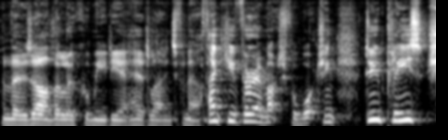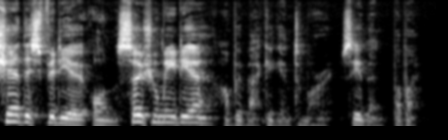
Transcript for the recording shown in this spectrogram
And those are the local media headlines for now. Thank you very much for watching. Do please share this video on social media. I'll be back again tomorrow. See you then. Bye bye.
